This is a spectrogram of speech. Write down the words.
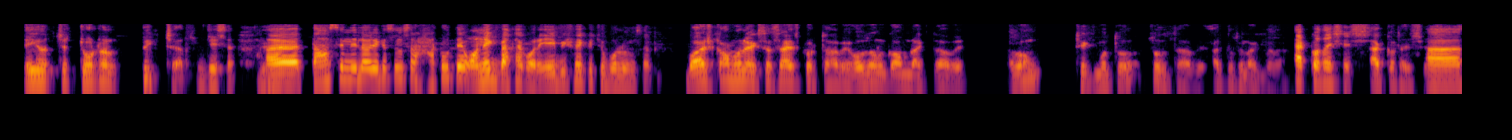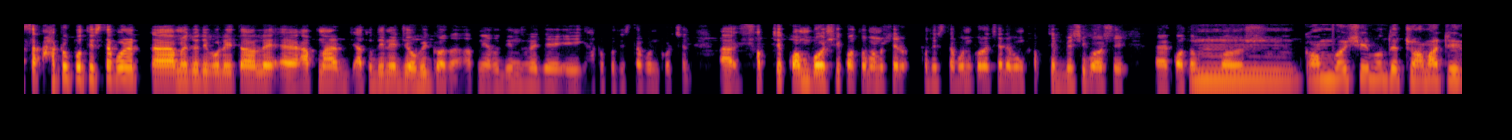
এই হচ্ছে টোটাল পিকচার জি স্যার তাহসিন নীলাও লিখেছেন স্যার হাঁটুতে অনেক ব্যথা করে এই বিষয়ে কিছু বলুন স্যার। বয়স কম হলে এক্সারসাইজ করতে হবে ওজন কম রাখতে হবে এবং ঠিক মতো চলতে হবে আর কিছু লাগবে না। এক কথায় শেষ। এক কথাই শেষ। স্যার হাঁটু প্রতিস্থাপনের আমরা যদি বলি তাহলে আপনার এতদিনের যে অভিজ্ঞতা আপনি এতদিন ধরে যে এই হাঁটু প্রতিস্থাপন করছেন সবচেয়ে কম বয়সী কত মানুষের প্রতিস্থাপন করেছেন এবং সবচেয়ে বেশি বয়সে কত বয়স? কম বয়সের মধ্যে ট্রমাটিক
